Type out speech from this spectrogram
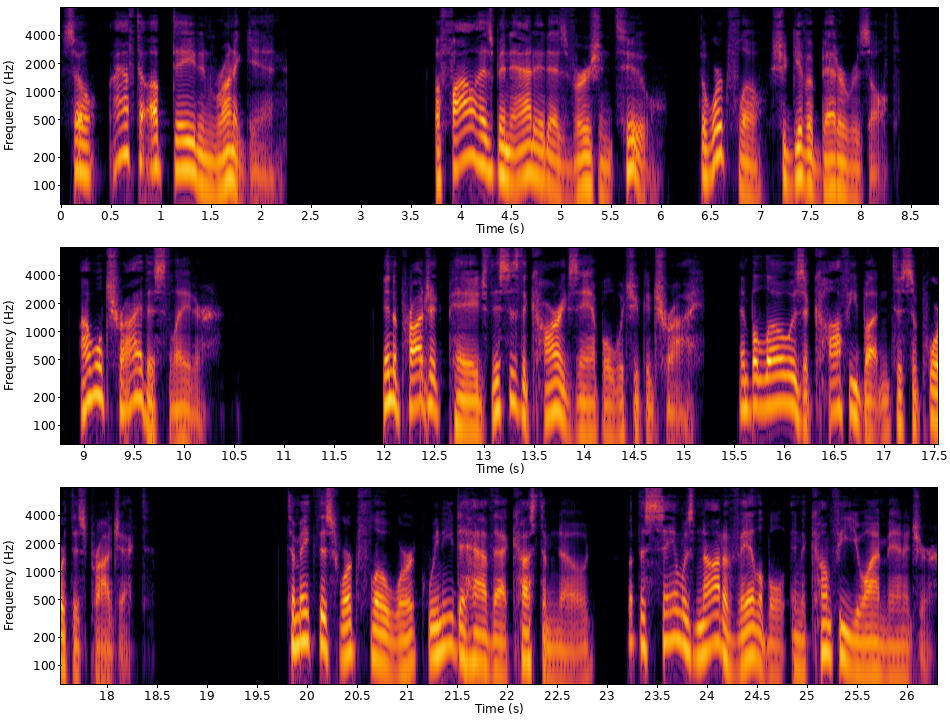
so I have to update and run again. A file has been added as version 2, the workflow should give a better result. I will try this later. In the project page, this is the car example which you can try, and below is a coffee button to support this project. To make this workflow work, we need to have that custom node, but the same was not available in the Comfy UI Manager.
